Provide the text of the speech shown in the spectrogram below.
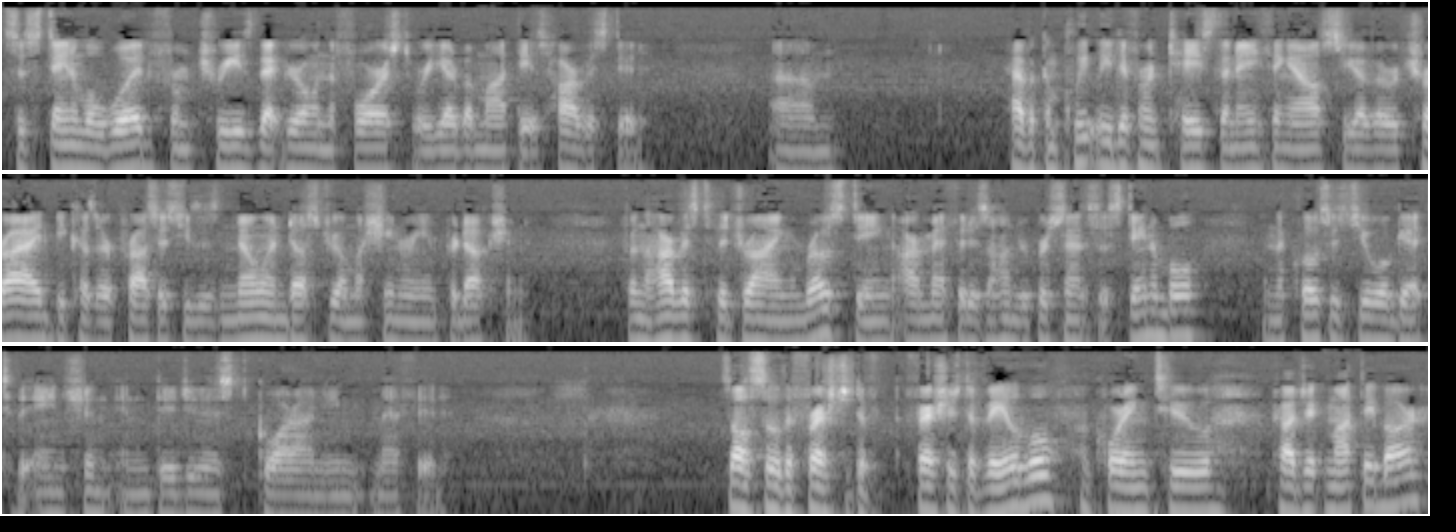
sustainable wood from trees that grow in the forest where yerba mate is harvested. Um, have a completely different taste than anything else you have ever tried because our process uses no industrial machinery in production. From the harvest to the drying and roasting, our method is 100% sustainable and the closest you will get to the ancient indigenous Guarani method. It's also the freshest, freshest available according to Project Mate Bar,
